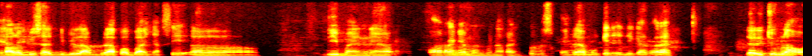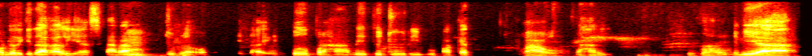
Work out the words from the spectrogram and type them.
Yeah, Kalau yeah. bisa dibilang berapa banyak sih uh, demandnya orang yang menggunakan kursi sepeda, mungkin indikatornya dari jumlah order kita kali ya. Sekarang hmm. jumlah order kita itu per hari 7.000 paket. Wow. Sehari. Gitu. Jadi ya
